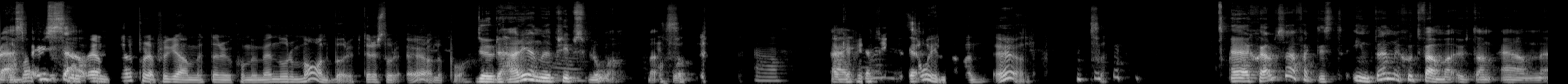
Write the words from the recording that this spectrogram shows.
Raspberry Jag sour. väntar på det här programmet när du kommer med en normal burk där det står öl på. Du, det här är en Pripps blå. Alltså, Ja. jag kanske inte tycker det är så illa, men öl. Eh, själv så är jag faktiskt inte en 75 utan en, eh,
